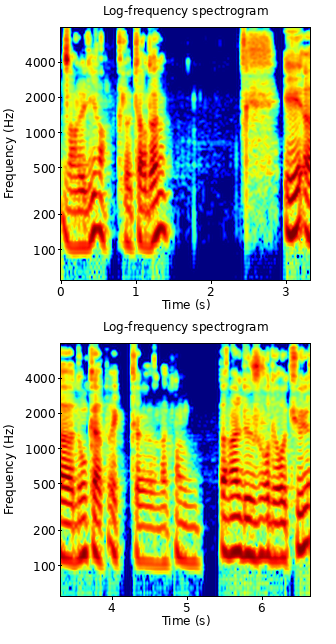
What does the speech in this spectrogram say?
dans le livre, que l'auteur donne. Et donc avec maintenant pas mal de jours de recul,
